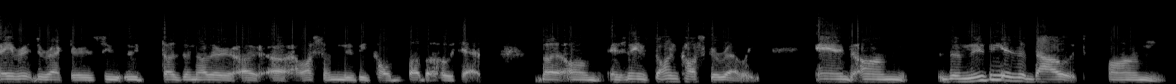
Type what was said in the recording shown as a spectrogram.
favorite directors who, who does another uh, uh, awesome movie called Bubba Ho-Tep. But um, his name's Don Coscarelli, and um, the movie is about um,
